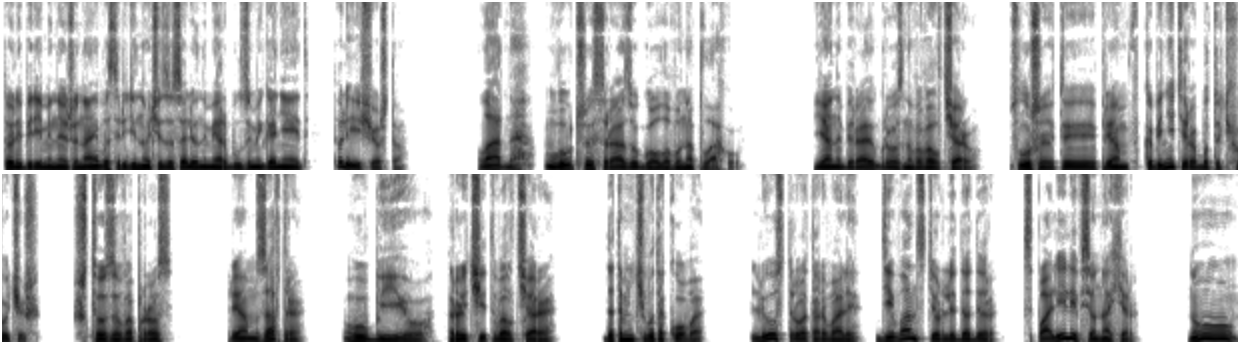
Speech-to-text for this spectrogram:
То ли беременная жена его среди ночи за солеными арбузами гоняет, то ли еще что. Ладно, лучше сразу голову на плаху. Я набираю грозного волчару. «Слушай, ты прям в кабинете работать хочешь?» «Что за вопрос?» «Прям завтра?» «Убью», — рычит волчара. «Да там ничего такого. Люстру оторвали, диван стерли до дыр, спалили все нахер». «Ну...»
